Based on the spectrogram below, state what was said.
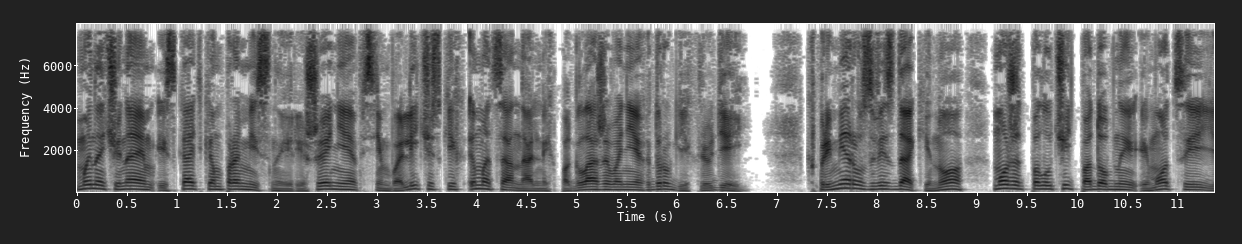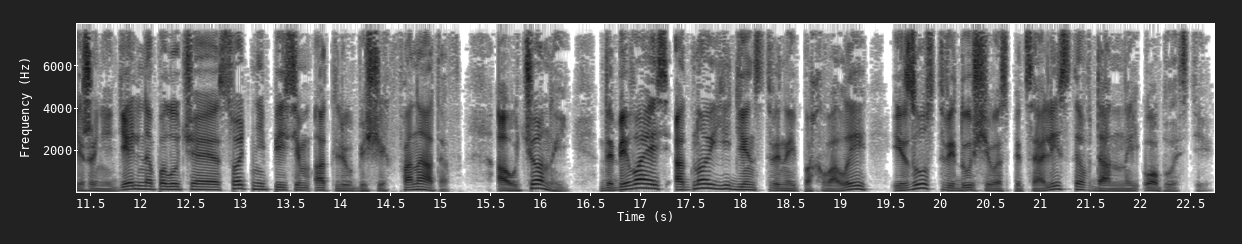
мы начинаем искать компромиссные решения в символических эмоциональных поглаживаниях других людей. К примеру, звезда кино может получить подобные эмоции, еженедельно получая сотни писем от любящих фанатов, а ученый, добиваясь одной единственной похвалы из уст ведущего специалиста в данной области.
